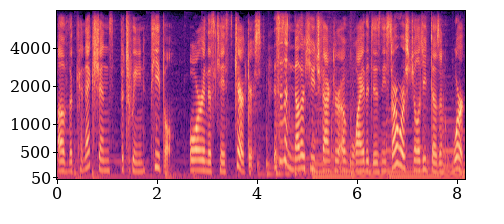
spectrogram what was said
of the connections between people or in this case, characters. This is another huge factor of why the Disney Star Wars trilogy doesn't work,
